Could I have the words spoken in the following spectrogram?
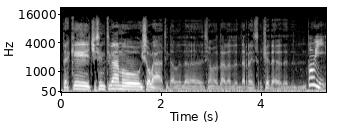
perché ci sentivamo isolati dal, dal, diciamo, dal, dal resto. Cioè Poi,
